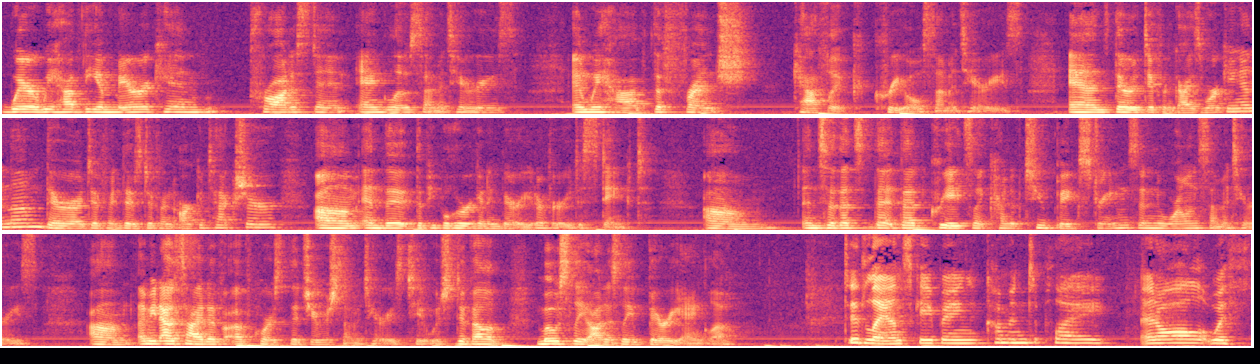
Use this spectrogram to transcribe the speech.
where we have the American Protestant Anglo cemeteries and we have the French Catholic Creole cemeteries. And there are different guys working in them. There are different. There's different architecture, um, and the the people who are getting buried are very distinct. Um, and so that's that that creates like kind of two big streams in New Orleans cemeteries. Um, I mean, outside of of course the Jewish cemeteries too, which develop mostly honestly very Anglo. Did landscaping come into play at all with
